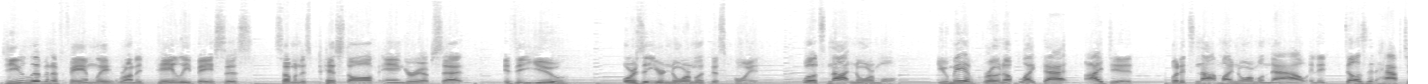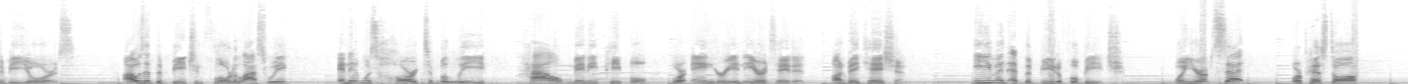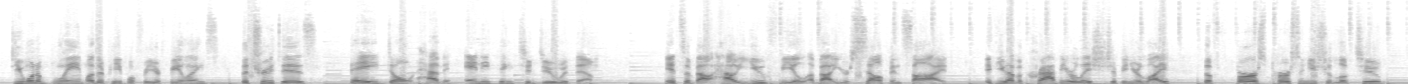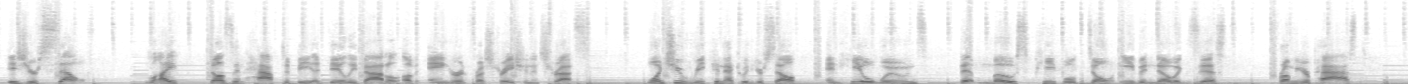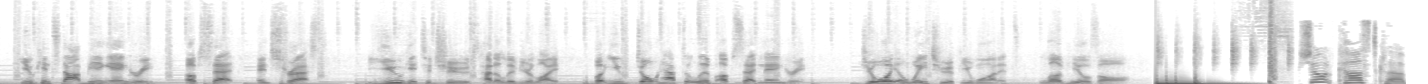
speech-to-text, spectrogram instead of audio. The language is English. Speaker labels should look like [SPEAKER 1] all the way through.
[SPEAKER 1] Do you live in a family where on a daily basis someone is pissed off, angry, upset? Is it you? Or is it your normal at this point? Well, it's not normal. You may have grown up like that, I did, but it's not my normal now, and it doesn't have to be yours. I was at the beach in Florida last week, and it was hard to believe how many people were angry and irritated on vacation, even at the beautiful beach. When you're upset or pissed off, do you want to blame other people for your feelings? The truth is, they don't have anything to do with them. It's about how you feel about yourself inside. If you have a crappy relationship in your life, the first person you should look to is yourself. Life doesn't have to be a daily battle of anger and frustration and stress. Once you reconnect with yourself and heal wounds that most people don't even know exist from your past, you can stop being angry, upset, and stressed. You get to choose how to live your life, but you don't have to live upset and angry. Joy awaits you if you want it. Love heals all.
[SPEAKER 2] Shortcast Club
